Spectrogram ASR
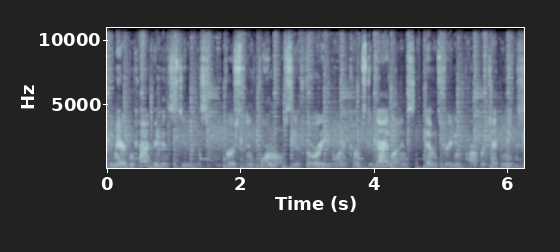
The American Concrete Institute is first and foremost the authority when it comes to guidelines demonstrating proper techniques.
